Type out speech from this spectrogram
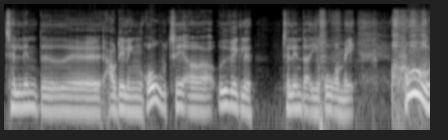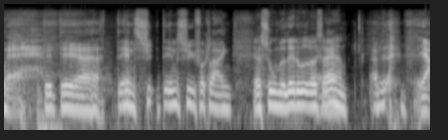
talentet øh, afdelingen ro til at udvikle talenter i ro og med. Uh, det, det, er, det, er en syg, det er en syg forklaring. Jeg zoomede lidt ud. Hvad sagde han? Jamen, Ja,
